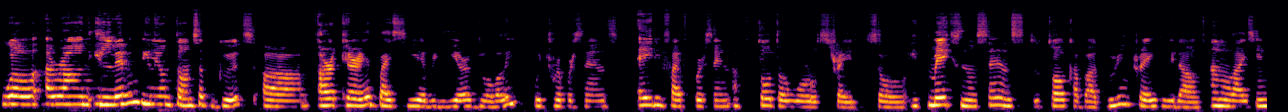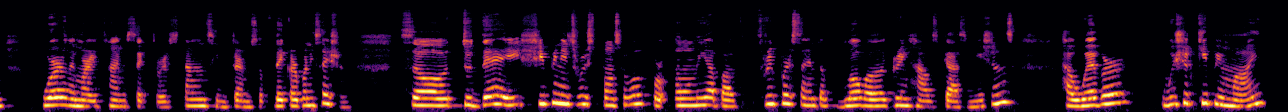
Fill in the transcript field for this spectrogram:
Well, around 11 billion tons of goods uh, are carried by sea every year globally, which represents 85% of total world trade. So it makes no sense to talk about green trade without analyzing where the maritime sector stands in terms of decarbonization. So today, shipping is responsible for only about 3% of global greenhouse gas emissions. However, we should keep in mind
